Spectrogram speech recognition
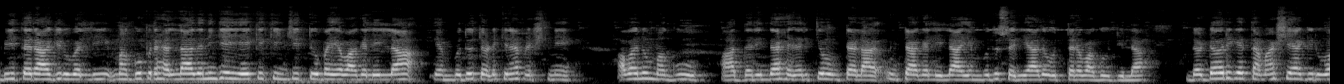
ಭೀತರಾಗಿರುವಲ್ಲಿ ಮಗು ಪ್ರಹ್ಲಾದನಿಗೆ ಏಕೆ ಕಿಂಚಿತ್ತು ಭಯವಾಗಲಿಲ್ಲ ಎಂಬುದು ತೊಡಕಿನ ಪ್ರಶ್ನೆ. ಅವನು ಮಗು, ಆದ್ದರಿಂದ ಹೆದರಿಕೆ ಉಂಟಲ, ಉಂಟಾಗಲಿಲ್ಲ ಎಂಬುದು ಸರಿಯಾದ ಉತ್ತರವಾಗುವುದಿಲ್ಲ. ದೊಡ್ಡವರಿಗೆ ತಮಾಷೆಯಾಗಿರುವ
